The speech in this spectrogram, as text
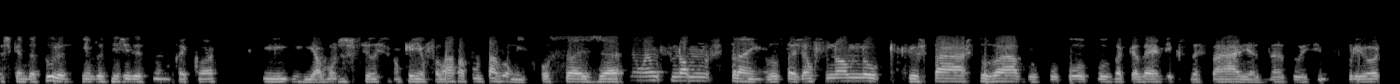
as candidaturas, tínhamos atingido esse número recorde, e, e, alguns especialistas com quem eu falava apontavam isso. Ou seja, não é um fenómeno estranho, ou seja, é um fenómeno que está estudado pelos académicos desta área da, do ensino superior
